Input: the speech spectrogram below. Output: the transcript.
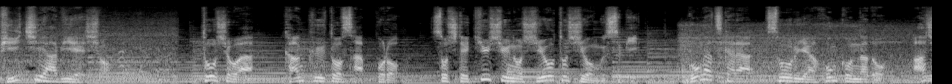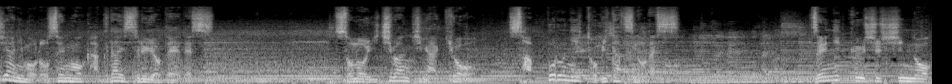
ピーチアビエーション。当初は関空と札幌そして九州の主要都市を結び5月からソウルや香港などアジアにも路線を拡大する予定ですその一番機が今日札幌に飛び立つのです。全日空出身の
